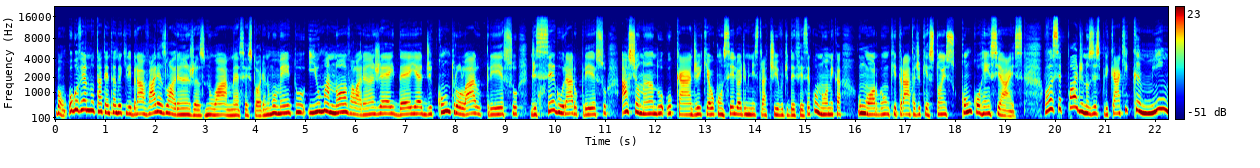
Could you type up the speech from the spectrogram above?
Bom, o governo está tentando equilibrar várias laranjas no ar nessa história no momento, e uma nova laranja é a ideia de controlar o preço, de segurar o preço, acionando o CAD, que é o Conselho Administrativo de Defesa Econômica, um órgão que trata de questões concorrenciais. Você pode nos explicar que caminho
